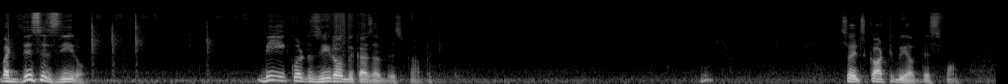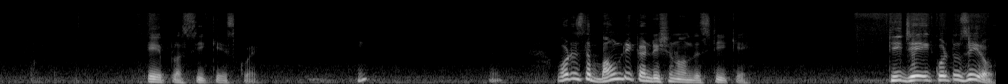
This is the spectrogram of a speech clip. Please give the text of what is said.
but this is 0 b equal to 0 because of this property. So it has got to be of this form a plus ck squared. Hmm? Right. What is the boundary condition on this tk? tj equal to 0.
